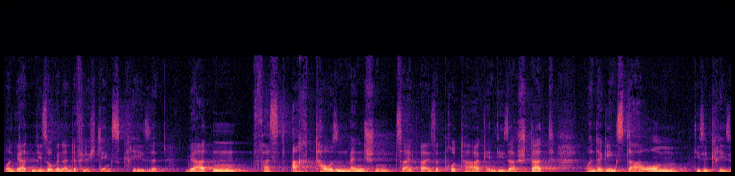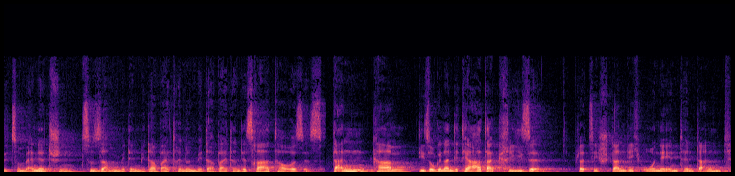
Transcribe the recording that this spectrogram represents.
und wir hatten die sogenannte Flüchtlingskrise. Wir hatten fast 8000 Menschen zeitweise pro Tag in dieser Stadt und da ging es darum, diese Krise zu managen, zusammen mit den Mitarbeiterinnen und Mitarbeitern des Rathauses. Dann kam die sogenannte Theaterkrise. Plötzlich stand ich ohne Intendant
